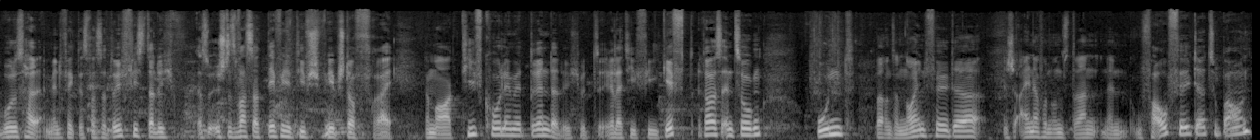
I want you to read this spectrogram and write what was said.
wo das halt im Endeffekt das Wasser durchfließt. Dadurch also ist das Wasser definitiv schwebstofffrei. Wir haben auch Aktivkohle mit drin, dadurch wird relativ viel Gift raus entzogen. Und bei unserem neuen Filter ist einer von uns dran, einen UV-Filter zu bauen.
